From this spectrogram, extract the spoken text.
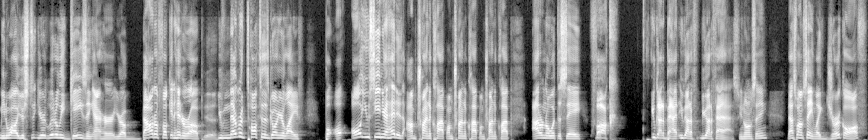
Meanwhile, you're st- you're literally gazing at her. You're about to fucking hit her up. Yeah. You've never talked to this girl in your life, but all, all you see in your head is I'm trying to clap. I'm trying to clap. I'm trying to clap. I don't know what to say. Fuck. You got a bad. You got a you got a fat ass. You know what I'm saying? That's what I'm saying. Like jerk off.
